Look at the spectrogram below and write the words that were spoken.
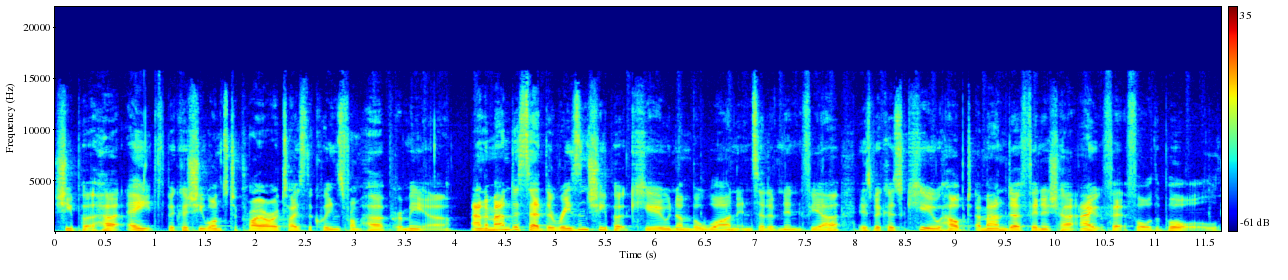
she put her eighth because she wanted to prioritise the Queens from her premiere. And Amanda said the reason she put Q number one instead of Nymphia is because Q helped Amanda finish her outfit for the ball.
